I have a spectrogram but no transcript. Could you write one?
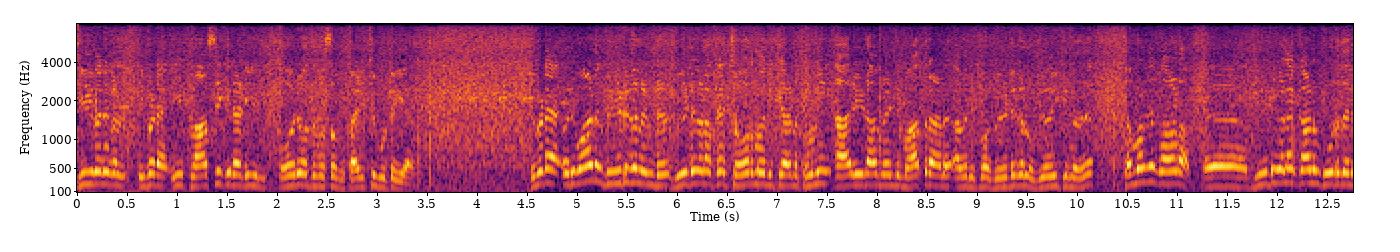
ജീവനുകൾ ഇവിടെ ഈ പ്ലാസ്റ്റിക്കിനടിയിൽ ഓരോ ദിവസവും കഴിച്ചുകൂട്ടുകയാണ്. ഇവിടെ ഒരുപാട് വീടുകളുണ്ട്. വീടുകളൊക്കെ ചോർന്നൊലിക്കുകയാണ്. തുണി ആറിയിടാൻ വേണ്ടി മാത്രമാണ് അവരിപ്പോൾ വീടുകൾ ഉപയോഗിക്കുന്നത്. നമ്മൾക്ക് കാണാം. വീടുകളെക്കാളും കൂടുതൽ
